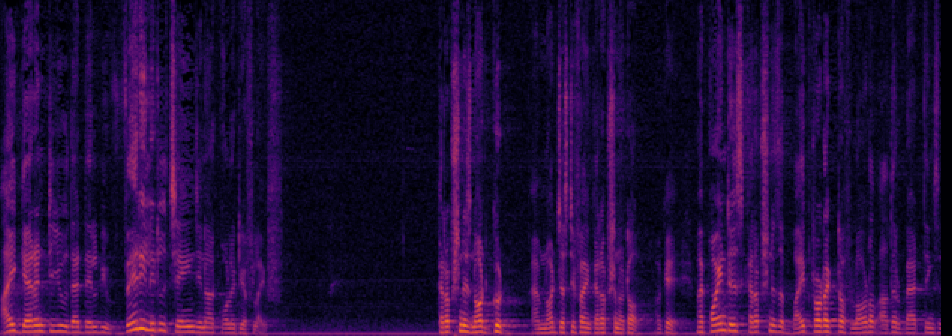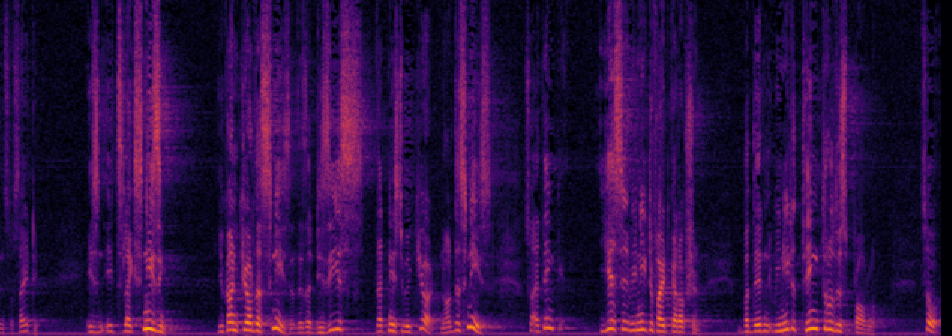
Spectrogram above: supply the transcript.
I guarantee you that there will be very little change in our quality of life. Corruption is not good. I'm not justifying corruption at all. Okay. My point is corruption is a byproduct of a lot of other bad things in society. It's, it's like sneezing. You can't cure the sneeze. There's a disease that needs to be cured, not the sneeze. So I think, yes, we need to fight corruption, but then we need to think through this problem. So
